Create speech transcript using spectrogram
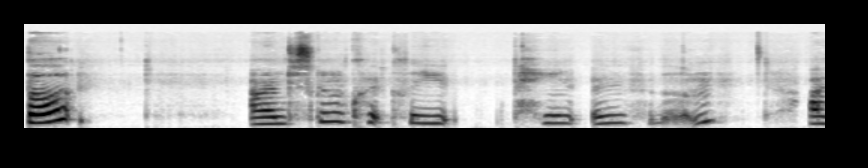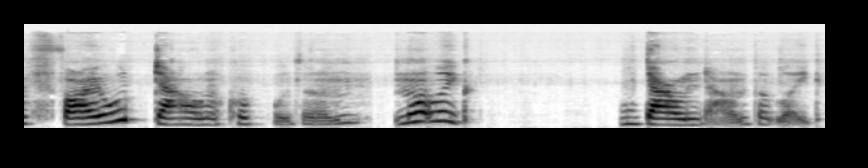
But I'm just going to quickly paint over them. I've filed down a couple of them. Not like down down, but like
